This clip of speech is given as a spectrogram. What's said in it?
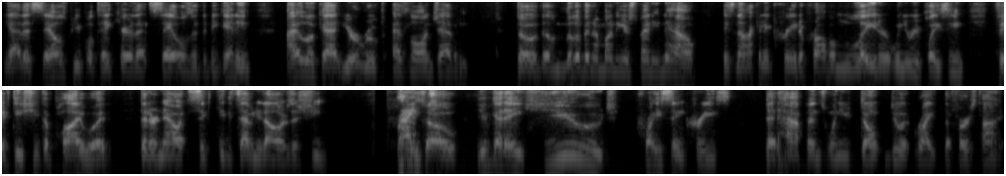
yeah, the salespeople take care of that sales at the beginning. I look at your roof as longevity. So the little bit of money you're spending now is not going to create a problem later when you're replacing 50 sheets of plywood that are now at 60 to 70 dollars a sheet. Right. So you've got a huge price increase that happens when you don't do it right the first time.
